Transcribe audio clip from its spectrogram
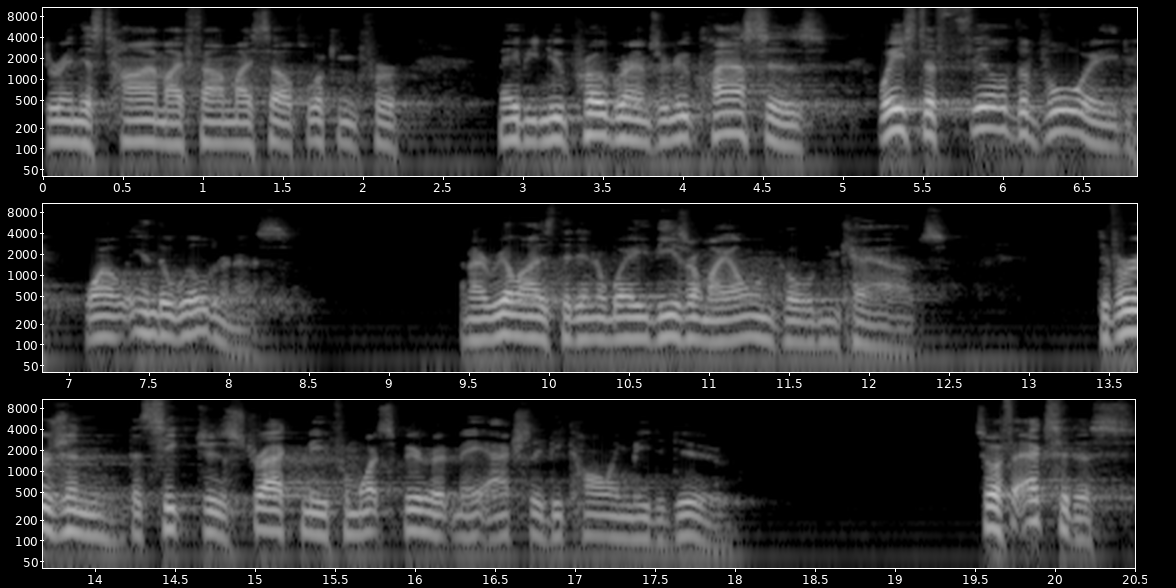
During this time, I found myself looking for maybe new programs or new classes, ways to fill the void while in the wilderness. And I realized that in a way, these are my own golden calves. Diversion that seek to distract me from what Spirit may actually be calling me to do. So if Exodus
